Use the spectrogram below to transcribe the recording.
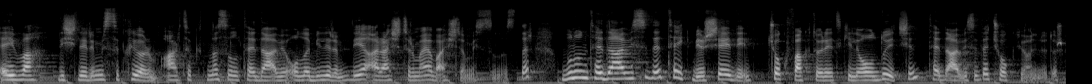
eyvah dişlerimi sıkıyorum artık nasıl tedavi olabilirim diye araştırmaya başlamışsınızdır. Bunun tedavisi de tek bir şey değil. Çok faktör etkili olduğu için tedavisi de çok yönlüdür.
